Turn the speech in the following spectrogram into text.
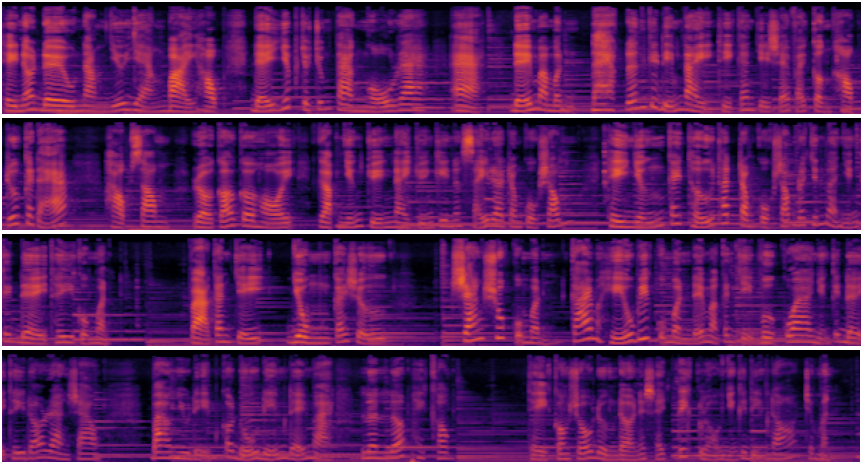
thì nó đều nằm dưới dạng bài học để giúp cho chúng ta ngộ ra à để mà mình đạt đến cái điểm này thì các anh chị sẽ phải cần học trước cái đã. Học xong rồi có cơ hội gặp những chuyện này, chuyện kia nó xảy ra trong cuộc sống. Thì những cái thử thách trong cuộc sống đó chính là những cái đề thi của mình. Và các anh chị dùng cái sự sáng suốt của mình, cái mà hiểu biết của mình để mà các anh chị vượt qua những cái đề thi đó ra làm sao? Bao nhiêu điểm, có đủ điểm để mà lên lớp hay không? Thì con số đường đời nó sẽ tiết lộ những cái điểm đó cho mình.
